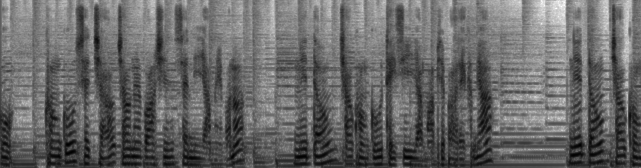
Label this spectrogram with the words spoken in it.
9ခွန်9 16 6နဲ့ပေါင်းရှင်း7နေရမယ်ပေါ့နော်နှစ်3 6ခွန်9ထိပ်စီရမှာဖြစ်ပါတယ်ခင်ဗျာနှစ်3 6ခွန်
